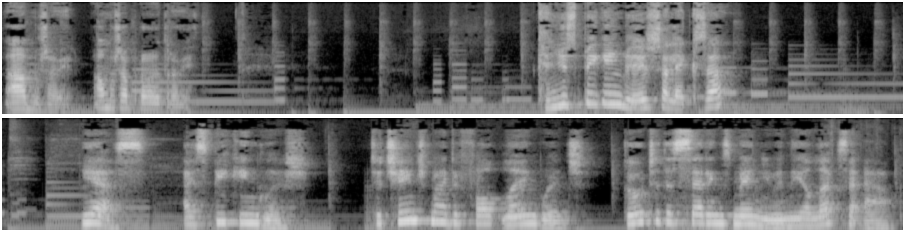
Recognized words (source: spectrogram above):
Vamos a ver, vamos a probar otra vez. Can you speak English, Alexa? Yes, I speak English. To change my default language, go to the Settings menu in the Alexa app,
